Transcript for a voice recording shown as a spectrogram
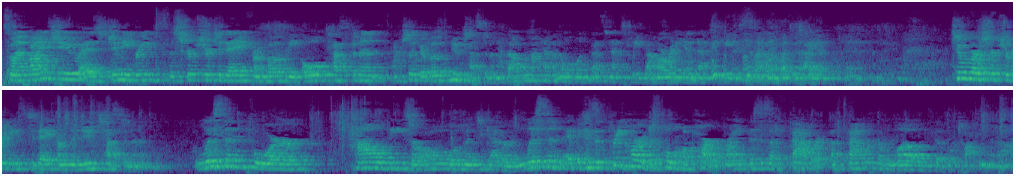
So I invite you, as Jimmy reads the scripture today from both the Old Testament, actually they're both New Testament. I thought we might have an old one. That's next week. I'm already in next week, so I don't know what to tell you. Two of our scripture readings today from the New Testament. Listen for how these are all woven together. Listen, because it's pretty hard to pull them apart, right? This is a fabric, a fabric of love that we're talking about.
